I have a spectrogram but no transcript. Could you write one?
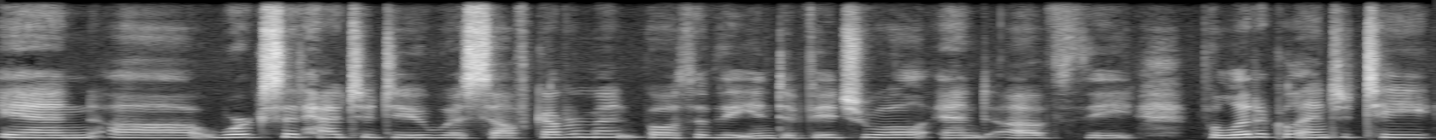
in uh, works that had to do with self government, both of the individual and of the political entity,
